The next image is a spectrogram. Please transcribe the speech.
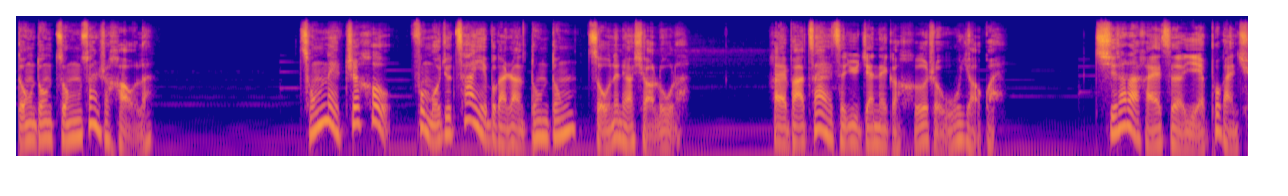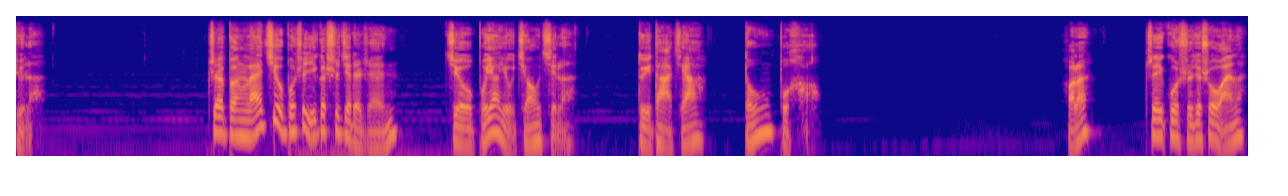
东东总算是好了。从那之后，父母就再也不敢让东东走那条小路了，害怕再次遇见那个何首乌妖怪。其他的孩子也不敢去了。这本来就不是一个世界的人，就不要有交集了，对大家都不好。好了，这故事就说完了。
